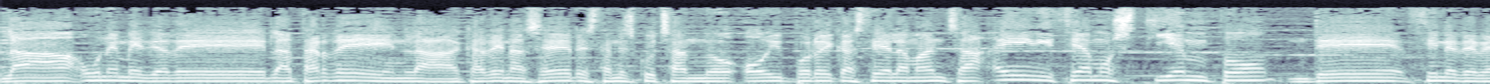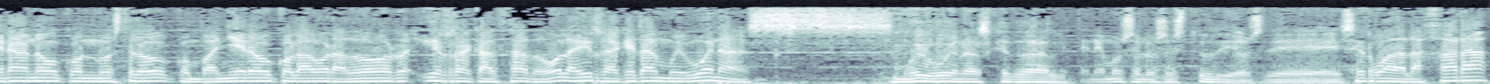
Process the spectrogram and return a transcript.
La una y media de la tarde en la cadena SER están escuchando hoy por hoy Castilla-La Mancha e iniciamos tiempo de cine de verano con nuestro compañero colaborador Isra Calzado. Hola Isra, ¿qué tal? Muy buenas. Muy buenas, ¿qué tal? Tenemos en los estudios de SER Guadalajara.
